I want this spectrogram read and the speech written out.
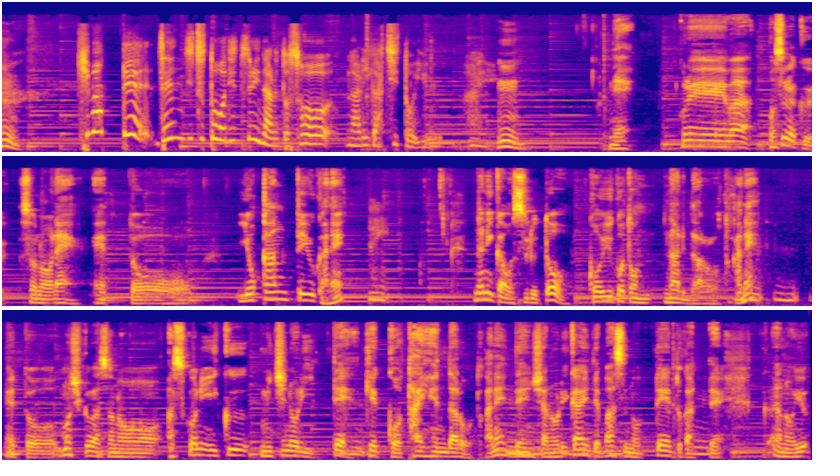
うん。決まって前日当日になるとそうなりがちという。はい。うん。ね。これは、おそらく、そのね、えっと、予感っていうかね、はい。何かをすると、こういうことになるだろうとかね。うん。えっと、もしくはその、あそこに行く道のりってうん結構大変だろうとかね、うん電車乗り換えてバス乗ってとかって、あの、よ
